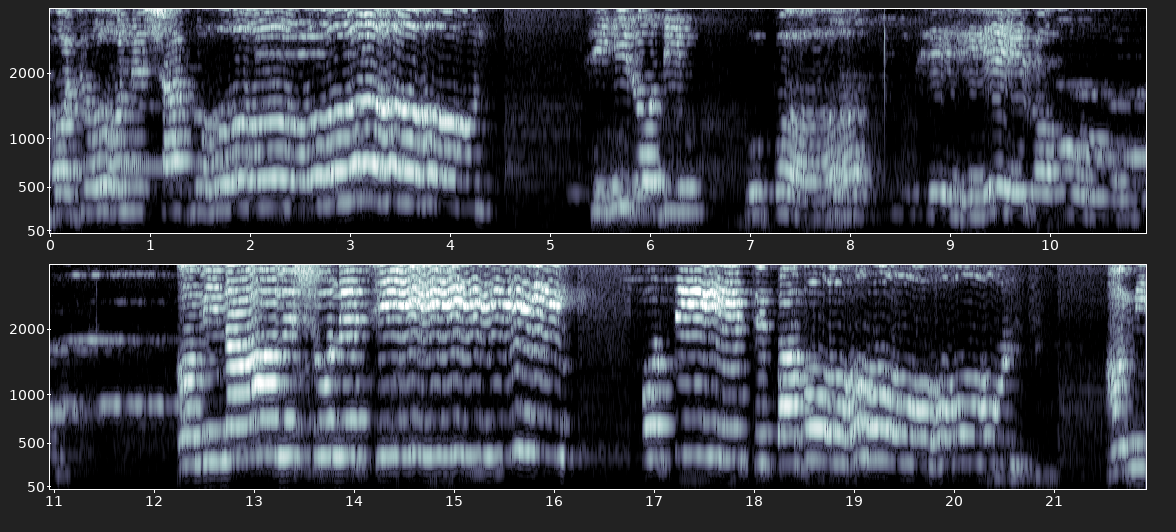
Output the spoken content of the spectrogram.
ভজন সাধন চিরদিন উপথে গমন। আমি নাম শুনেছি অতীত পাবন। আমি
